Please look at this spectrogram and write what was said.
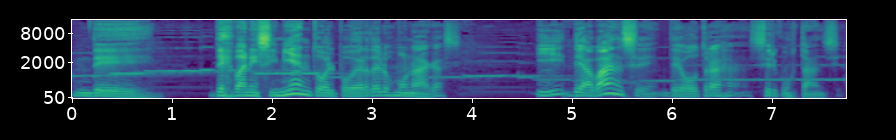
de desvanecimiento del poder de los monagas y de avance de otras circunstancias.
